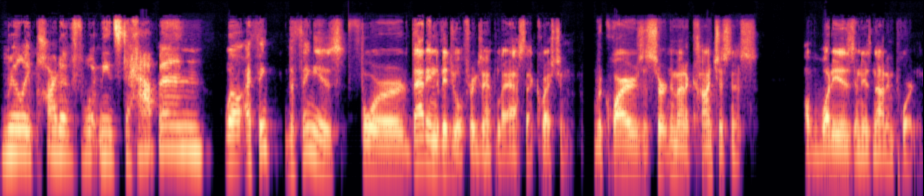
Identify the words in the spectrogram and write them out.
really part of what needs to happen? Well, I think the thing is for that individual, for example, to ask that question requires a certain amount of consciousness of what is and is not important.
